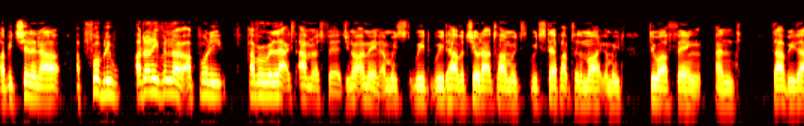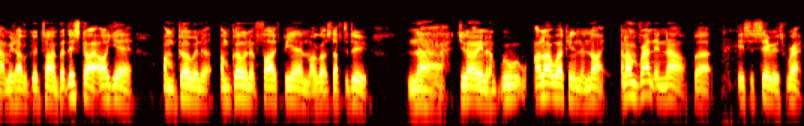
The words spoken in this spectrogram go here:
I'd be chilling out. I probably I don't even know. I'd probably have a relaxed atmosphere. Do you know what I mean? And we'd we'd we'd have a chilled out time. We'd we'd step up to the mic and we'd do our thing, and that'd be that, and we'd have a good time. But this guy, oh yeah, I'm going at I'm going at 5 p.m. I've got stuff to do. Nah, do you know what I mean? We- I like working in the night, and I'm ranting now, but it's a serious rant.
